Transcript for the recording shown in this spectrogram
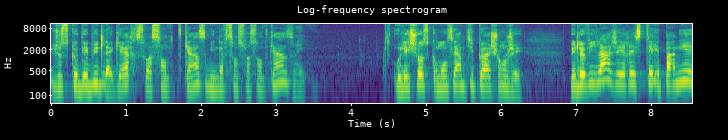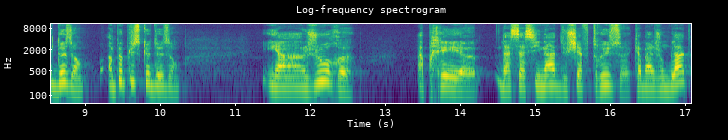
jusqu'au début de la guerre 75, 1975, où les choses commençaient un petit peu à changer. Mais le village est resté épargné deux ans, un peu plus que deux ans. Il y a un jour, euh, après euh, l'assassinat du chef druze Kamal Jumblad,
